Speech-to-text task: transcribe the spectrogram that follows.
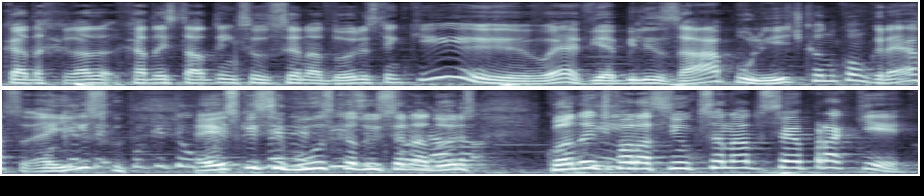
Cada, cada, cada estado tem seus senadores, tem que ué, viabilizar a política no Congresso. É isso, tem, um é isso que se busca dos senadores. Dado... Quando a gente fala assim, o Senado serve para quê?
